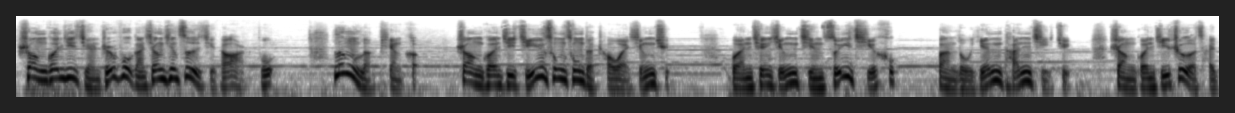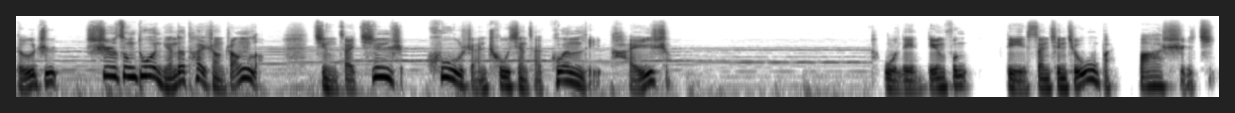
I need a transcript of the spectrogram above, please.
上官机简直不敢相信自己的耳朵，愣了片刻。上官机急匆匆的朝外行去，管千行紧随其后，半路言谈几句，上官机这才得知，失踪多年的太上长老，竟在今日忽然出现在观礼台上。武炼巅峰第三千九百八十集。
